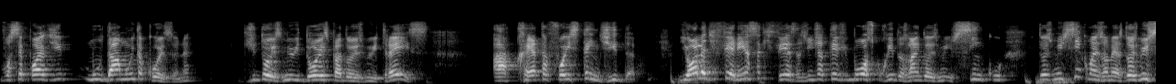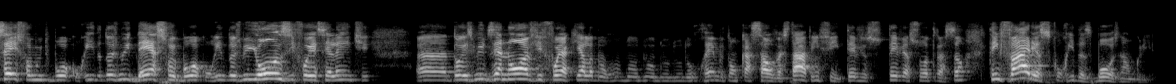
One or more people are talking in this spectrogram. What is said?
você pode mudar muita coisa, né? De 2002 para 2003, a reta foi estendida. E olha a diferença que fez. A gente já teve boas corridas lá em 2005, 2005 mais ou menos. 2006 foi muito boa corrida, 2010 foi boa corrida, 2011 foi excelente. Uh, ah, 2019 foi aquela do, do, do, do, Hamilton caçar o Verstappen, enfim, teve, teve a sua atração. Tem várias corridas boas na Hungria.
